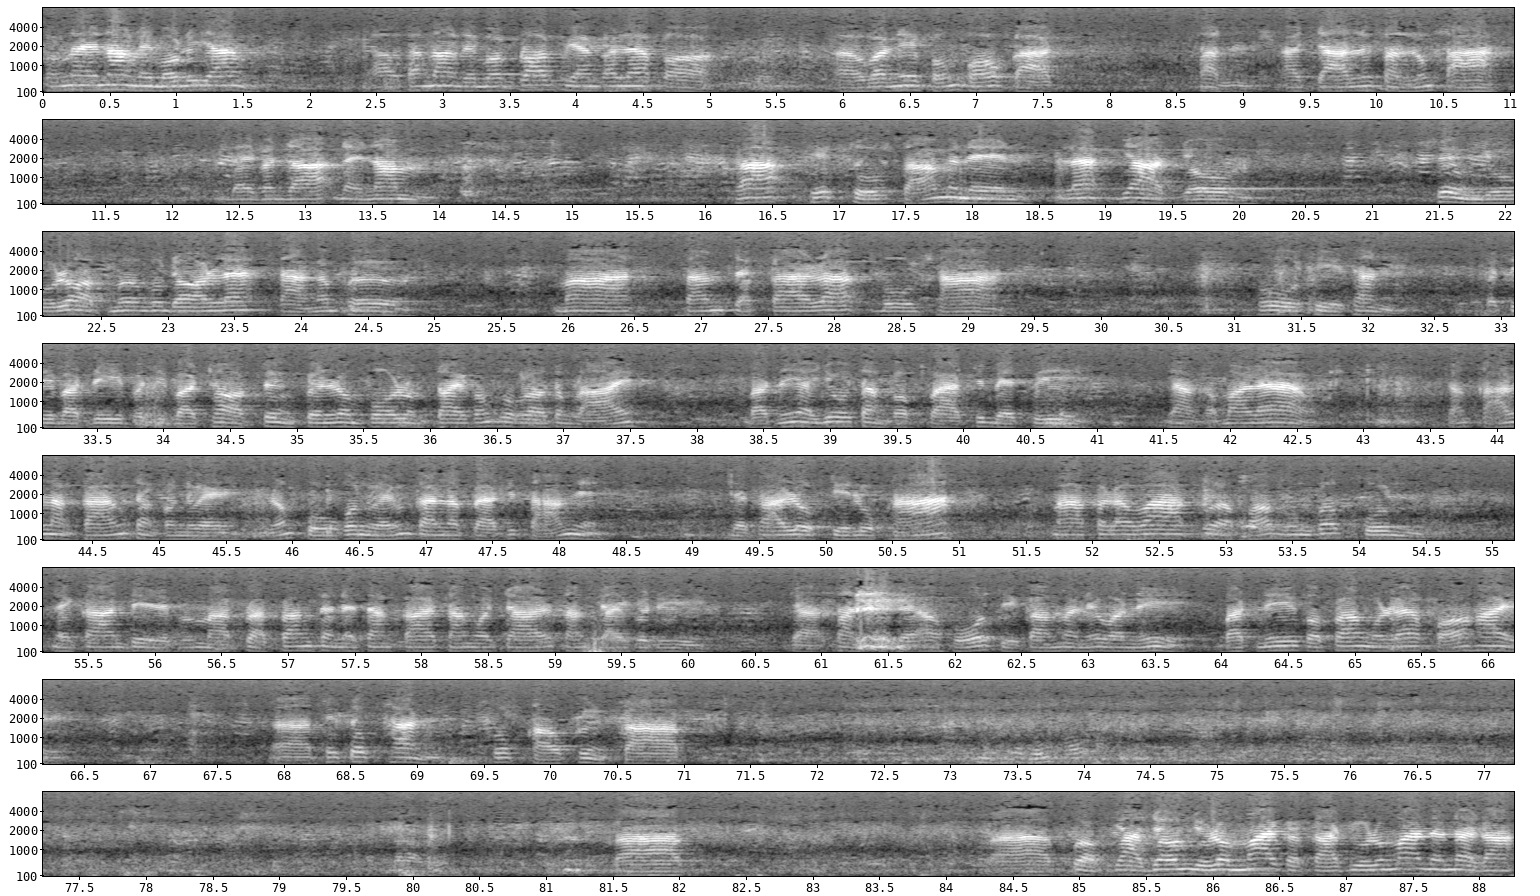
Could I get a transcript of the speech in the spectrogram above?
ข้างในนั่งในหมดหรือยัง เอาท่านนั่งในหมดพร้อมเพียงกันแล้วก็วันนี้ผมขอโอกาส ท่านอาจารย์หรือท่านหลวงตา ได้บรรดาได้นำพระภิกษุสามเณรและญาติโยม ซึ่งอยู่รอบเมืองอุดรและต่างอำเภอ มาทำสักการะบูชา ผู้ที่ท่าน ปฏิบัติดีปฏิบัติชอบ ซึ่งเป็นลมโพลมใจของพวกเราทั้งหลาย บัดนี้อายุตั้งก็แปดสิบเอ็ดปีย่างเข้ามาแล้ว สังขารร่างกายของท่านก็เหนื่อยหลวงปู่ก็เหนื่อยเหมือนกันละแปดสิบสามเนี่ยจะพาลูกจีลูกหา มาคารวะเพื่อขอบุญขอบคุณในการที่ประมาทปรับฟังท่ในทางกายทางวาจาและทางใจก็ดี จะท่านได้เอาโหสิกรรมมาในวันนี้ บัดนี้ก็ฟังหมดแล้วขอให้ทุกทุกท่านพวกเขาขึ้นกราบกราบกราบพวกญาติโยมอยู่ร่มไม้กับกาดอยู่ร่มไม้นั่นได้ละ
